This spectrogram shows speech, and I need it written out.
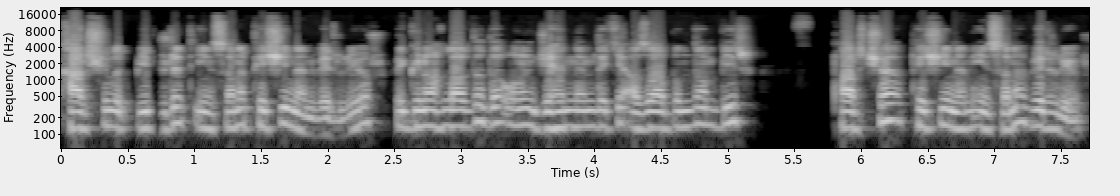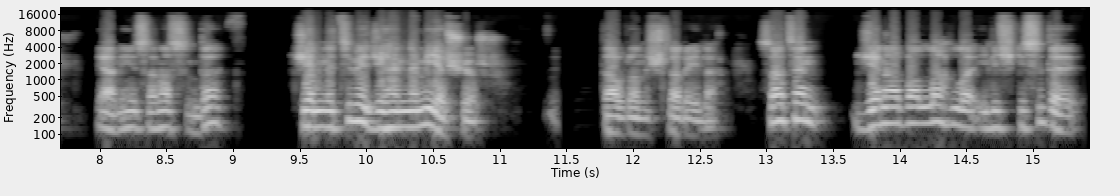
karşılık, bir ücret insana peşinen veriliyor ve günahlarda da onun cehennemdeki azabından bir parça peşinen insana veriliyor. Yani insan aslında cenneti ve cehennemi yaşıyor davranışlarıyla. Zaten Cenab-ı Allah'la ilişkisi de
